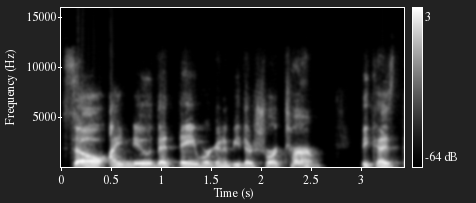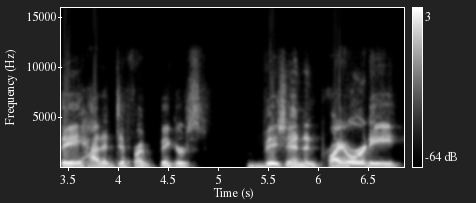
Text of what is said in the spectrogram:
So I knew that they were going to be their short term because they had a different, bigger vision and priority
